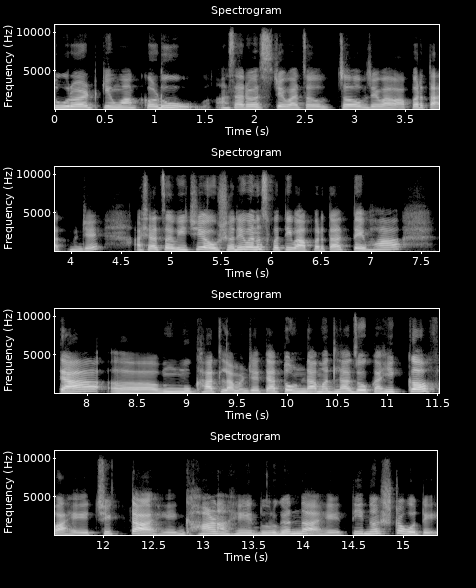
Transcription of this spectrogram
तुरट किंवा कडू असा रस जेव्हा चव चव जेव्हा वापरतात, म्हणजे अशा चवीची औषधी वनस्पती वापरतात, तेव्हा त्या मुखातला म्हणजे त्या तोंडामधला जो काही कफ आहे, चिकटा आहे, घाण आहे, दुर्गंध आहे, ती नष्ट होते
